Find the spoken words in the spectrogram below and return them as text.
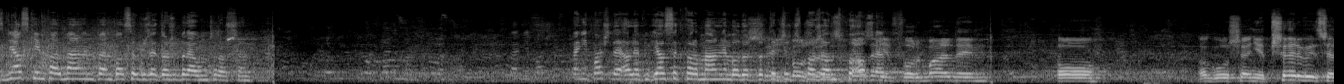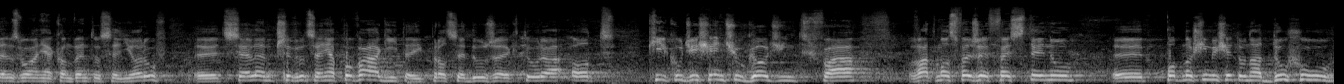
Z wnioskiem formalnym pan poseł Grzegorz Braun, proszę. Panie pośle, ale wniosek formalny, bo do- dotyczyć Boże, porządku z wnioskiem obrad. formalnym o ogłoszenie przerwy celem zwołania konwentu seniorów, y, celem przywrócenia powagi tej procedurze, która od kilkudziesięciu godzin trwa w atmosferze festynu. Y, Podnosimy się tu na duchu,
